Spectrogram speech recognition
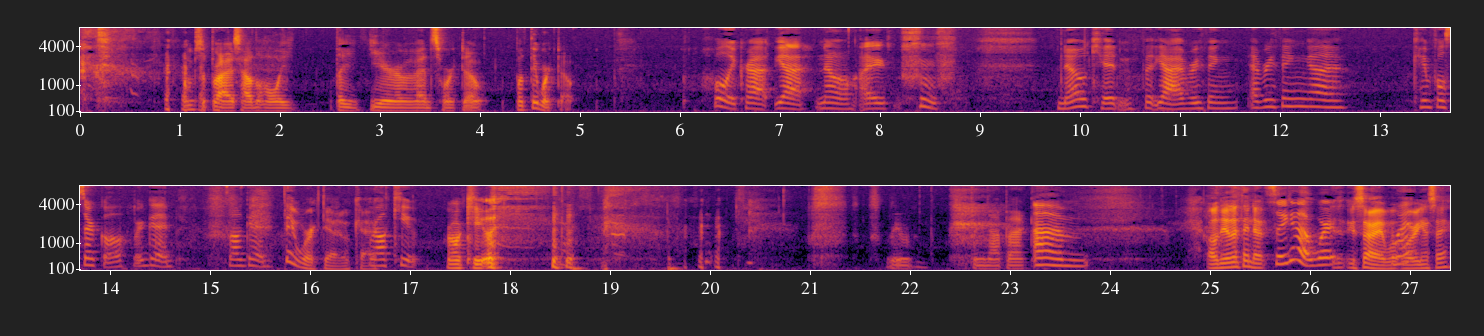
I'm surprised how the whole the year of events worked out, but they worked out. Holy crap! Yeah, no, I. Phew. No kidding, but yeah, everything everything uh, came full circle. We're good. It's all good. They worked out okay. We're all cute. We're all cute. we bring that back. Um. Oh, the other thing that. So yeah, we're. Sorry, what, what What? were you gonna say?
